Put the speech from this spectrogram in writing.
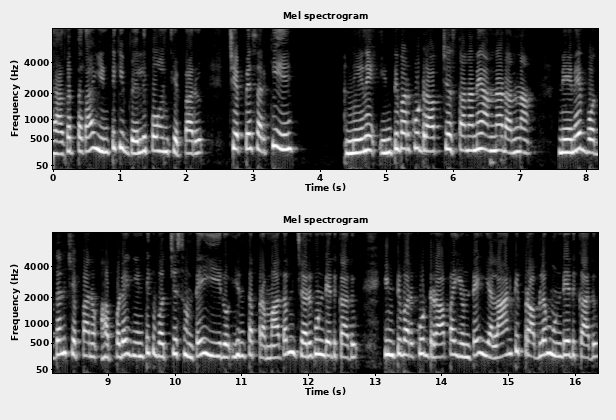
జాగ్రత్తగా ఇంటికి వెళ్ళిపో అని చెప్పారు. చెప్పేసరికి నేనే ఇంటి వరకు డ్రాప్ చేస్తాననే అన్నాడు అన్న. నేనే వద్దని చెప్పాను. అప్పుడే ఇంటికి వచ్చేసి ఉంటే ఈ ఇంత ప్రమాదం జరుగుండేది కాదు. ఇంటి వరకు డ్రాప్ అయి ఉంటే ఎలాంటి ప్రాబ్లం ఉండేది కాదు.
